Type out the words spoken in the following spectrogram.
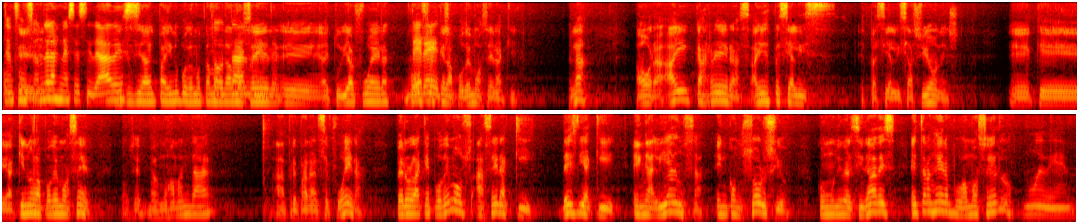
En función de las necesidades. Necesidad del país no podemos estar mandando a, hacer, eh, a estudiar fuera cosas que las podemos hacer aquí. ¿Verdad? Ahora, hay carreras, hay especializaciones eh, que aquí no la podemos hacer. Entonces vamos a mandar a prepararse fuera. Pero la que podemos hacer aquí, desde aquí, en alianza, en consorcio con universidades extranjeras, pues vamos a hacerlo. Muy bien.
